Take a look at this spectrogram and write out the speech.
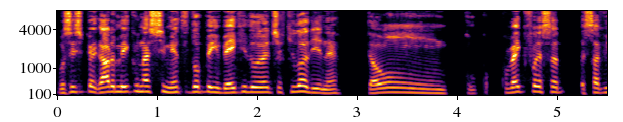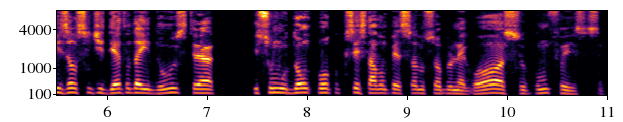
vocês pegaram meio que o nascimento do Open Bank durante aquilo ali, né? Então, como é que foi essa, essa visão, assim, de dentro da indústria? Isso mudou um pouco o que vocês estavam pensando sobre o negócio? Como foi isso? Assim?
